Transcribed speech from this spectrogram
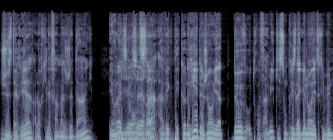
juste derrière, alors qu'il a fait un match de dingue. Et on Ouais, alimente ça avec des conneries de gens. Il y a deux ou trois familles qui sont prises la gueule dans les tribunes.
